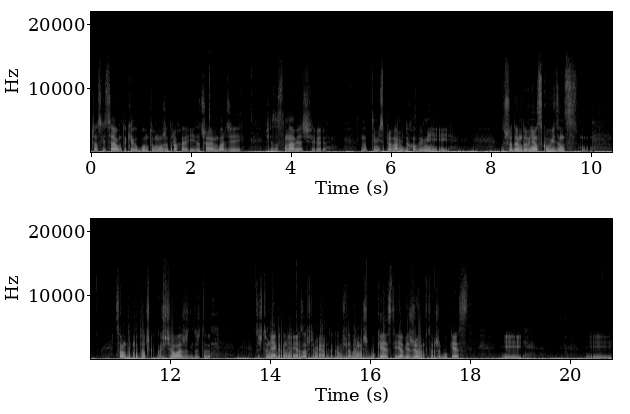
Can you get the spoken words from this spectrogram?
Czas liceum, takiego buntu może trochę i zacząłem bardziej się zastanawiać e, nad tymi sprawami duchowymi i doszedłem do wniosku, widząc całą tą otoczkę kościoła, że, to coś tu nie gra, nie? Ja zawsze miałem taką świadomość, że Bóg jest i ja wierzyłem w to, że Bóg jest i, i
